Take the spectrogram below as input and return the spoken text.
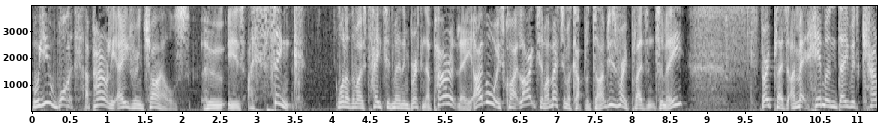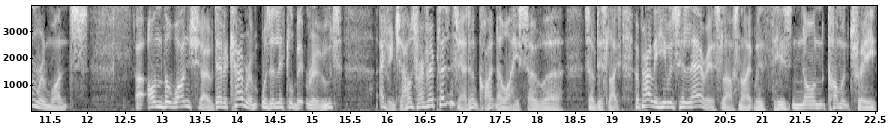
Well, you what? Apparently, Adrian Chiles, who is, I think, one of the most hated men in Britain. Apparently, I've always quite liked him. I met him a couple of times. He's very pleasant to me. Very pleasant. I met him and David Cameron once uh, on the One Show. David Cameron was a little bit rude. Adrian Chiles very very pleasant to me. I don't quite know why he's so uh, so disliked. Apparently, he was hilarious last night with his non-commentary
